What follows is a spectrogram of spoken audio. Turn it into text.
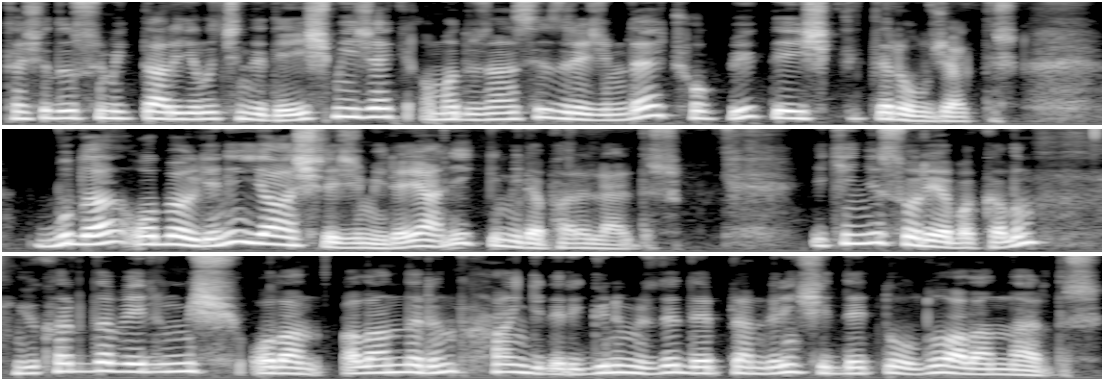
taşıdığı su miktarı yıl içinde değişmeyecek ama düzensiz rejimde çok büyük değişiklikler olacaktır. Bu da o bölgenin yağış rejimiyle yani iklimiyle paraleldir. İkinci soruya bakalım. Yukarıda verilmiş olan alanların hangileri günümüzde depremlerin şiddetli olduğu alanlardır?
